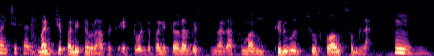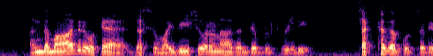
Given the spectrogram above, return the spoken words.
మంచి ఫలితం. మంచి ఫలితం లభిస్తుంది ఎటువంటి ఫలితం లభిస్తుంది అసలు మనం తిరుగు చూసుకోవాల్సింలా అంత మాదిరి ఒక దర్శనం. వైదీశ్వరనాథన్ టెంపుల్కి వెళ్ళి చక్కగా కూర్చొని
